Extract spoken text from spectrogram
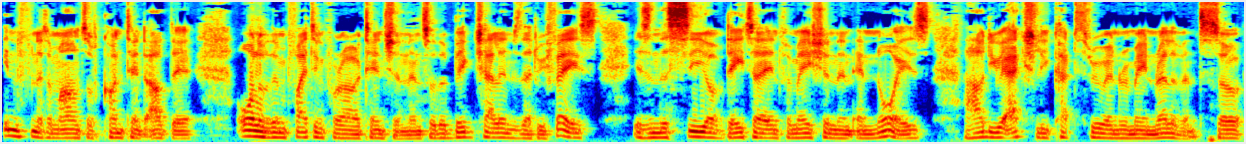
infinite amounts of content out there, all of them fighting for our attention. And so the big challenge that we face is in the sea of data, information, and, and noise. How do you actually cut through and remain relevant? So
